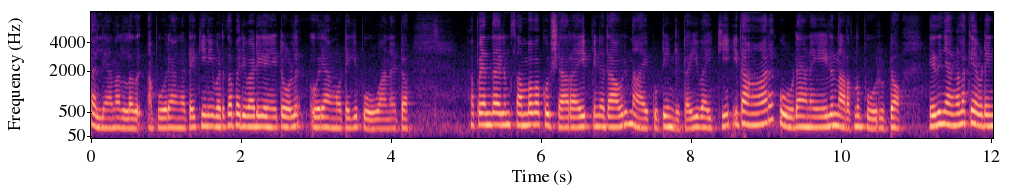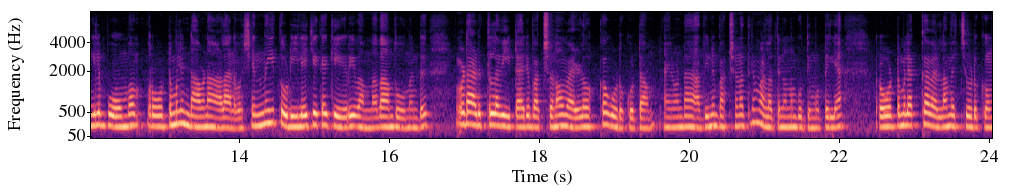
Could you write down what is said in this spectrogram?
കല്യാണം ഉള്ളത്. അപ്പോൾ ഒരു അങ്ങോട്ടേക്ക് ഇനി ഇവിടുത്തെ പരിപാടി കഴിഞ്ഞിട്ട് ഓൾ ഒരു അങ്ങോട്ടേക്ക് പോവുകയാണ് കേട്ടോ അപ്പോൾ എന്തായാലും സംഭവമൊക്കെ ഉഷാറായി. പിന്നെ ഇതാ ഒരു നായക്കുട്ടി ഉണ്ട് കേട്ടോ ഈ വൈക്ക്. ഇത് ആരെ കൂടെ ആണെങ്കിലും നടന്നു പോരും കേട്ടോ ഇത് ഞങ്ങളൊക്കെ എവിടെയെങ്കിലും പോകുമ്പം റോട്ടുമ്പിൽ ഉണ്ടാവുന്ന ആളാണ്. പക്ഷെ ഇന്ന് ഈ തൊടിയിലേക്കൊക്കെ കയറി വന്നതാന്ന് തോന്നുന്നുണ്ട്. ഇവിടെ അടുത്തുള്ള വീട്ടുകാർ ഭക്ഷണവും വെള്ളവും ഒക്കെ കൊടുക്കും കേട്ടോ അതിനോണ്ട് അതിന് ഭക്ഷണത്തിനും വെള്ളത്തിനൊന്നും ബുദ്ധിമുട്ടില്ല. റോട്ടുമിലൊക്കെ വെള്ളം വെച്ച് കൊടുക്കും.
